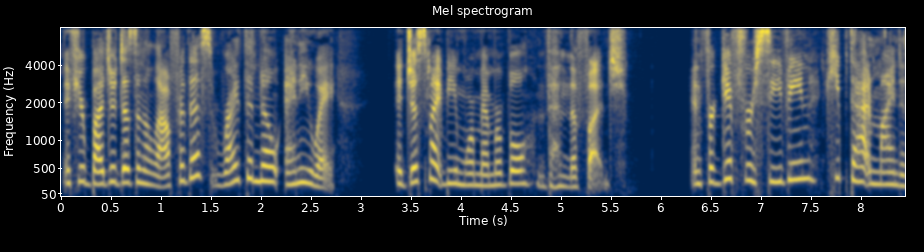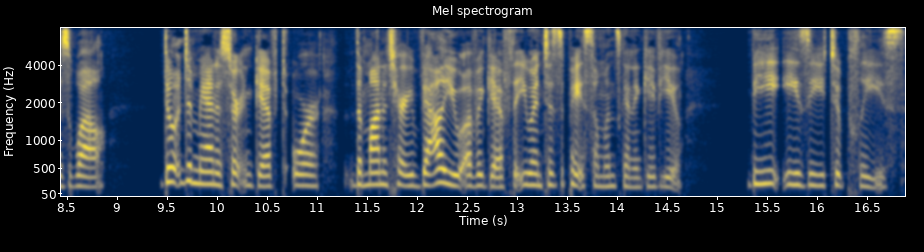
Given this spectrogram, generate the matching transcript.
If your budget doesn't allow for this, write the note anyway. It just might be more memorable than the fudge. And for gift receiving, keep that in mind as well. Don't demand a certain gift or the monetary value of a gift that you anticipate someone's going to give you. Be easy to please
